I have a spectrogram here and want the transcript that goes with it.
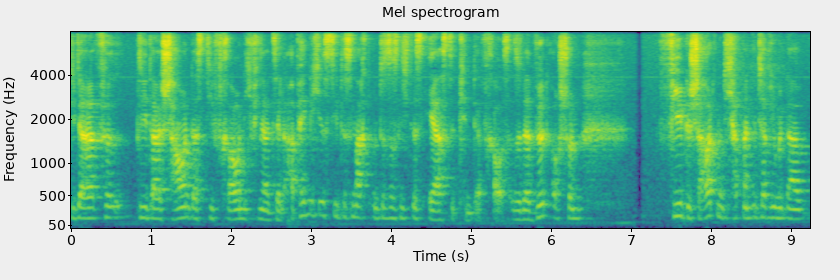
die, dafür, die da schauen, dass die Frau nicht finanziell abhängig ist, die das macht und dass es nicht das erste Kind der Frau ist. Also da wird auch schon viel geschaut und ich habe ein Interview mit einer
